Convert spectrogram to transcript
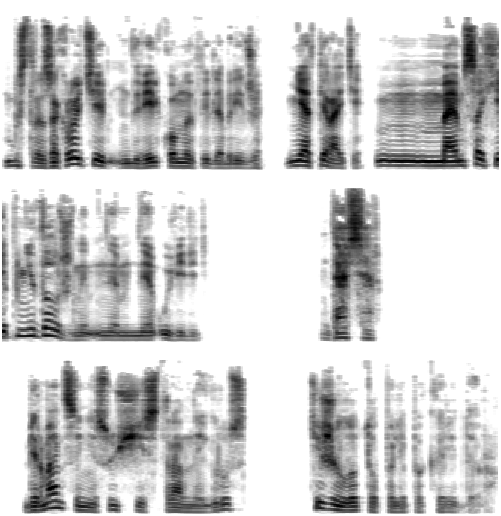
Быстро закройте дверь комнаты для бриджа. Не отпирайте. Мэм Сахиб не должны мне увидеть. — Да, сэр. Берманцы, несущие странный груз, тяжело топали по коридору.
